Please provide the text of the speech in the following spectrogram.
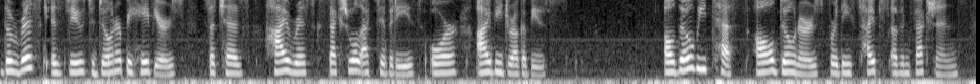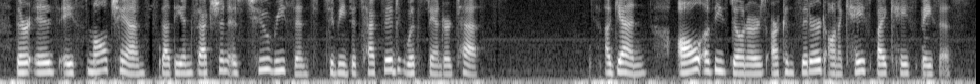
The risk is due to donor behaviors such as high-risk sexual activities or IV drug abuse. Although we test all donors for these types of infections, there is a small chance that the infection is too recent to be detected with standard tests. Again, all of these donors are considered on a case-by-case -case basis.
